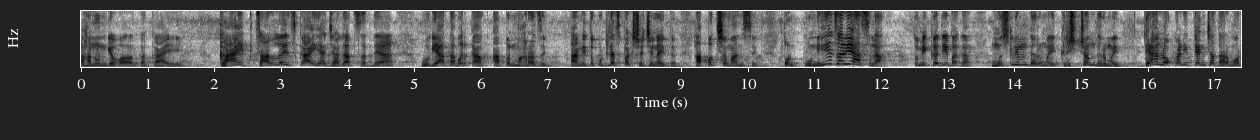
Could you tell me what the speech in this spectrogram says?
हाणून घ्यावा का काय? काय चाललंयच काय या जगात सध्या? उगे आता बरं का आपण महाराज आहेत. आम्ही तर कुठल्याच पक्षाचे नाही तर. हा पक्ष माणसं आहेत. पण कुणीही जरी असला तुम्ही कधी बघा मुस्लिम धर्म आहे ख्रिश्चन धर्म आहे त्या लोकांनी त्यांच्या धर्मावर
